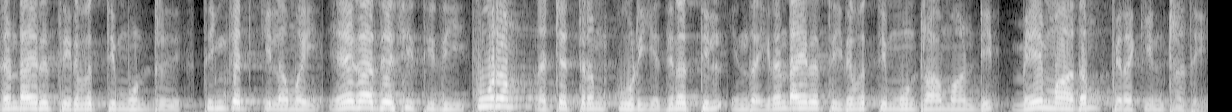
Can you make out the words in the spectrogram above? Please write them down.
இரண்டாயிரத்தி இருபத்தி மூன்று திங்கட்கிழமை ஏகாதேசி திதி பூரம் நட்சத்திரம் கூடிய தினத்தில் இந்த இரண்டாயிரத்தி இருபத்தி மூன்றாம் ஆண்டின் மே மாதம் பிறக்கின்றது.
